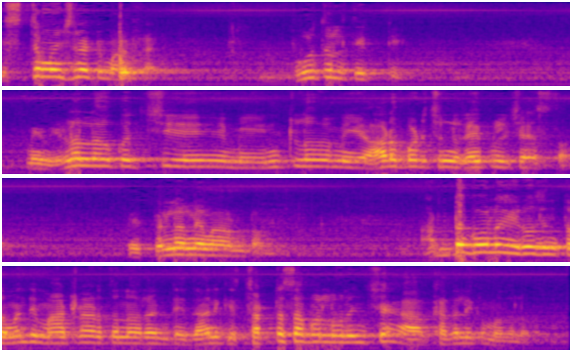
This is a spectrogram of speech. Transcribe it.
ఇష్టం వచ్చినట్టు మాట్లాడు. బూతులు తిట్టి. మేము ఇళ్ళలోకి వచ్చి మీ ఇంట్లో మీ ఆడపడుచుని రేపులు చేస్తాం. మీ పిల్లల్ని ఎలా అంటాం? అడ్డగోలు ఈరోజు ఇంతమంది మాట్లాడుతున్నారంటే దానికి చట్టసభల్లో నుంచే ఆ కదలిక మొదలు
